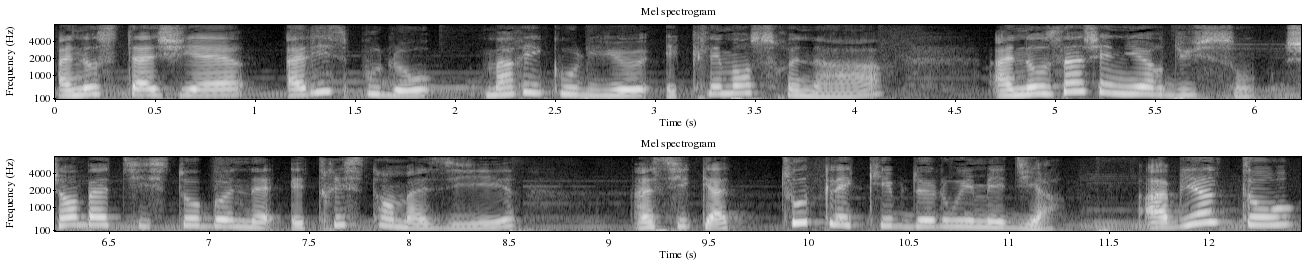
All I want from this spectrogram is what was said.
à nos stagiaires Alice Boulot, Marie Goulieu et Clémence Renard, à nos ingénieurs du son Jean-Baptiste Aubonnet et Tristan Mazir, ainsi qu'à toute l'équipe de Louis Média. À bientôt!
